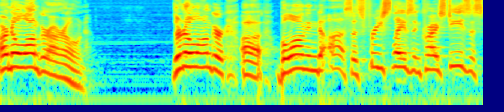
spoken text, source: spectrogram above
are no longer our own. They're no longer uh, belonging to us. As free slaves in Christ Jesus,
